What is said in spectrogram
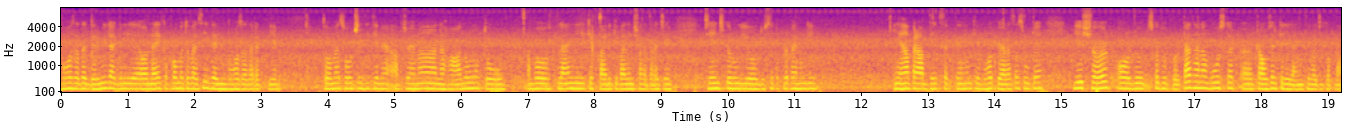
بہت زیادہ گرمی لگ رہی ہے اور نئے کپڑوں میں تو ویسے ہی گرمی بہت زیادہ لگتی ہے۔ تو میں سوچ رہی تھی کہ میں اب جو ہے نا نہا لوں، تو اب پلان یہ کہ افطاری کے بعد ان شاء اللہ تعالیٰ چینج کروں گی اور دوسرے کپڑے پہنوں گی۔ یہاں پر آپ دیکھ سکتے ہیں کہ بہت پیارا سا سوٹ ہے۔ یہ شرٹ اور جو اس کا جو دوپٹہ تھا نا، وہ اس کا ٹراؤزر کے لیے لائی تھی باجی کپڑا۔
